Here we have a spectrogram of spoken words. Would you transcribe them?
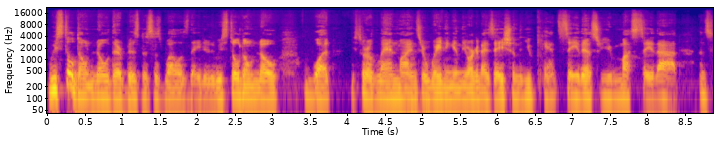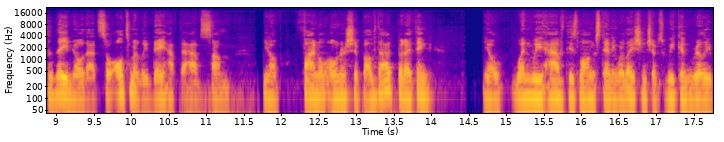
we still don't know their business as well as they do. We still don't know what sort of landmines are waiting in the organization that you can't say this or you must say that. And so they know that. So ultimately they have to have some, you know, final ownership of that. But I think, you know, when we have these long-standing relationships, we can really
